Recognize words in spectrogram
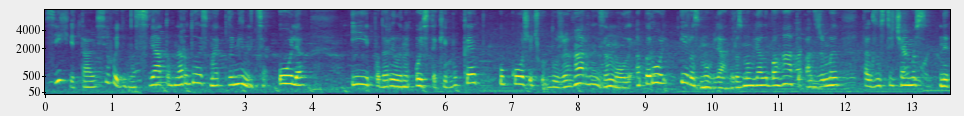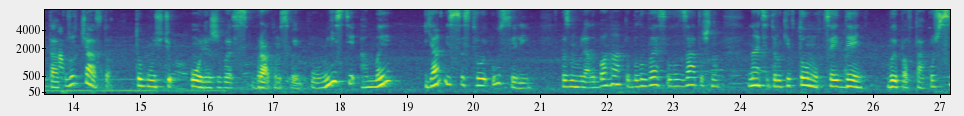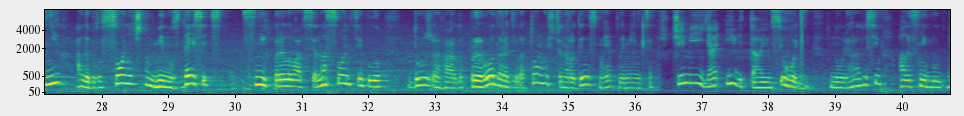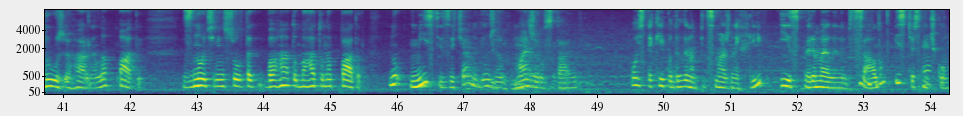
Всіх вітаю! Сьогодні у нас свято. Народилась моя племінниця Оля. І подарили ми ось такий букет у кошечку, дуже гарний, замовили апероль і розмовляли. Розмовляли багато, адже ми так зустрічаємось не так вже часто, тому що Оля живе з братом своїм у місті, а ми, я із сестрою у селі. Розмовляли багато, було весело, затишно. 12 років тому в цей день випав також сніг, але було сонячно, мінус 10. Сніг переливався на сонці, було дуже гарно. Природа раділа тому, що народилась моя племінця. З чим її я і вітаю. Сьогодні 0 градусів, але сніг був дуже гарний, лопатий. Зночі він йшов так багато-багато нападав. Ну, в місті, звичайно, він вже майже розтаяв. Ось такий подали нам підсмажений хліб із перемеленим салом і з чесничком.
